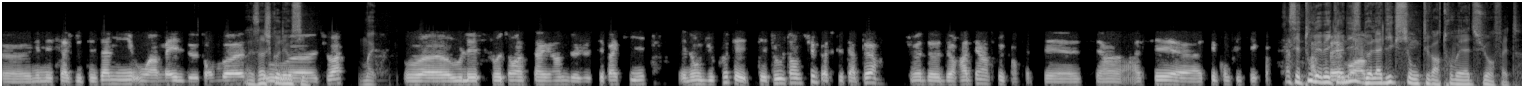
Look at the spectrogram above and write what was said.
euh, les messages de tes amis ou un mail de ton boss. ça, je connais aussi. Euh, tu vois ou, euh, ou, les photos Instagram de je sais pas qui. Et donc, du coup, tu es, tout le temps dessus parce que tu as peur tu vois, de, de, rater un truc, en fait. C'est assez, assez compliqué. Quoi. Ça, c'est tous les mécanismes de l'addiction que tu vas retrouver là-dessus, en fait.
